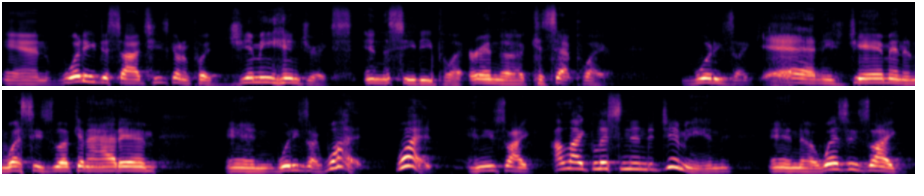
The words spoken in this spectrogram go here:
And Woody decides he's going to put Jimi Hendrix in the CD player or in the cassette player. And Woody's like, yeah, and he's jamming, and Wesley's looking at him, and Woody's like, what? What? And he's like, I like listening to Jimi. And, and uh, Wesley's like,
